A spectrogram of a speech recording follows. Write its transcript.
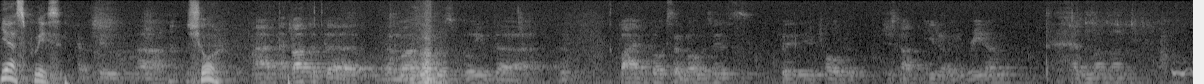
Yes, please. two. Uh, Sure. I, I thought that the, the Muslims believed the, the five books of Moses, but you're told to just not, you don't read them as a Muslim. W-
